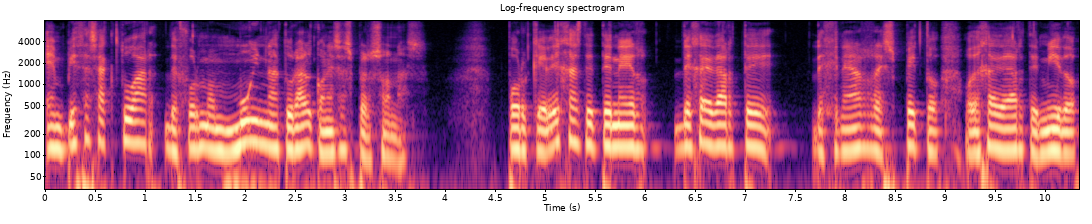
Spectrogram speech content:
empiezas a actuar de forma muy natural con esas personas. Porque dejas de tener, deja de darte de generar respeto o deja de darte miedo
